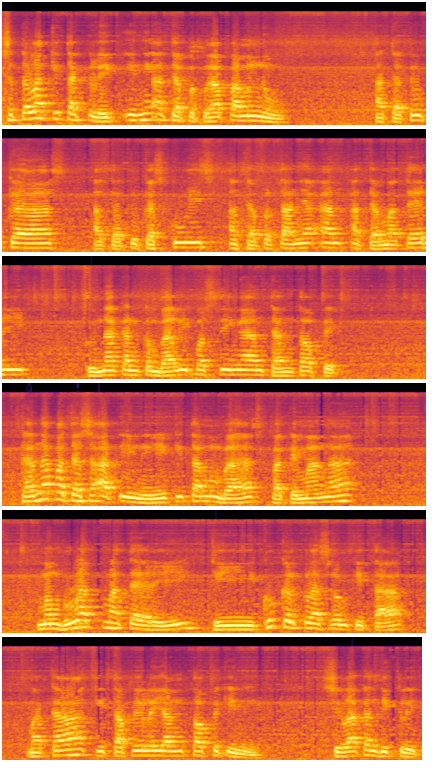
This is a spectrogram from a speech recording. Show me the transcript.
Setelah kita klik ini ada beberapa menu. Ada tugas ada tugas kuis ada pertanyaan ada materi gunakan kembali postingan dan topik. Karena pada saat ini kita membahas bagaimana membuat materi di Google Classroom kita maka kita pilih yang topik ini. Silakan diklik.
